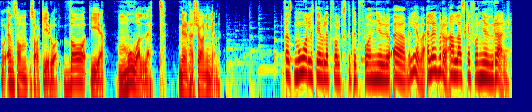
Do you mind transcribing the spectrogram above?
Och En sån sak är ju då, vad är målet med den här körningen? Fast målet är väl att folk ska typ få en njure och överleva? Eller vadå, alla ska få njurar?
